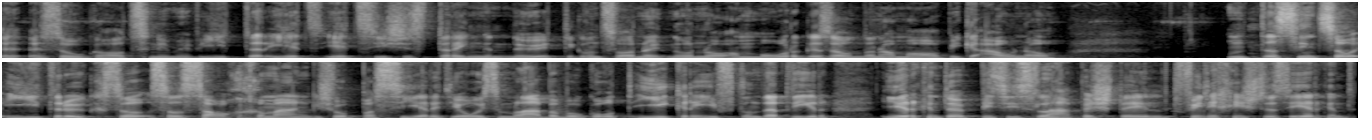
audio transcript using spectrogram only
äh, äh, so geht es nicht mehr weiter. Jetzt, jetzt ist es dringend nötig und zwar nicht nur noch am Morgen, sondern am Abend auch noch. Und das sind so Eindrücke, so, so Sachen manchmal, die passieren in unserem Leben, wo Gott eingreift und er dir irgendetwas ins Leben stellt. Vielleicht ist das irgendeine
